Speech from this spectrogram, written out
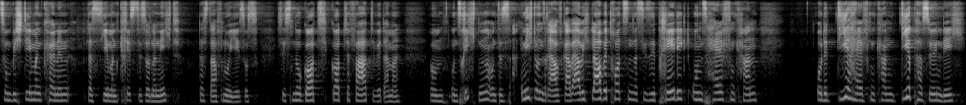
zum Bestimmen können, dass jemand Christ ist oder nicht. Das darf nur Jesus. Es ist nur Gott, Gott der Vater wird einmal um, uns richten und das ist nicht unsere Aufgabe. Aber ich glaube trotzdem, dass diese Predigt uns helfen kann oder dir helfen kann, dir persönlich,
